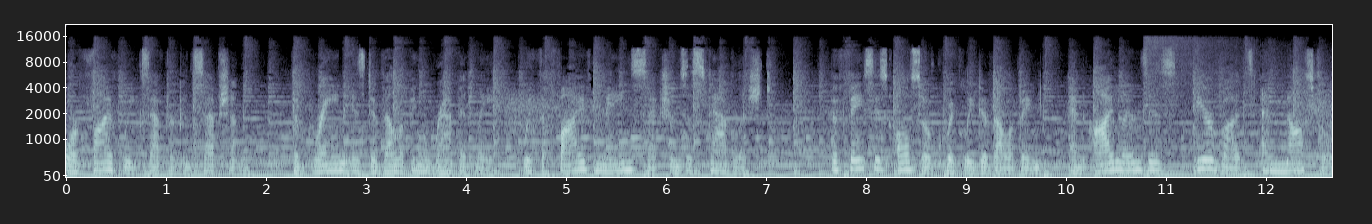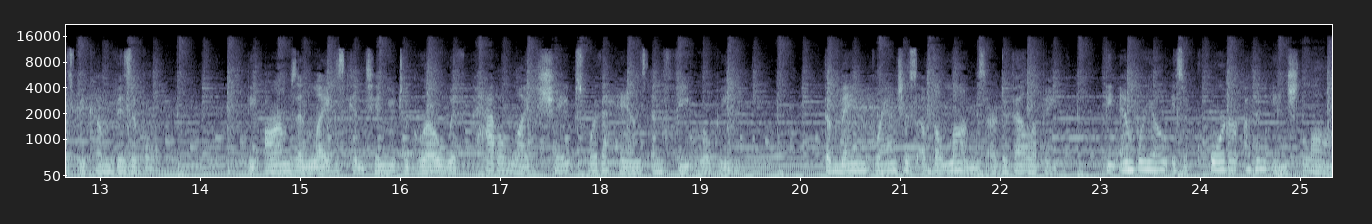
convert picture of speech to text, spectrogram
or five weeks after conception, the brain is developing rapidly with the five main sections established. The face is also quickly developing and eye lenses, earbuds, and nostrils become visible. The arms and legs continue to grow with paddle-like shapes where the hands and feet will be. The main branches of the lungs are developing the embryo is a quarter of an inch long.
